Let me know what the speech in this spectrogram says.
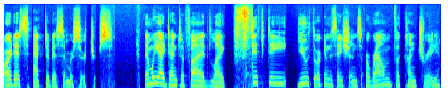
Artists, activists, and researchers. Then we identified like 50 youth organizations around the country,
